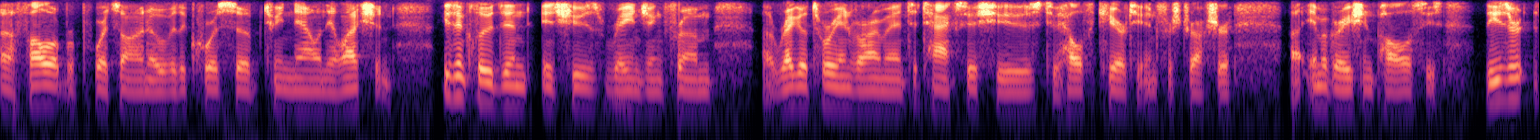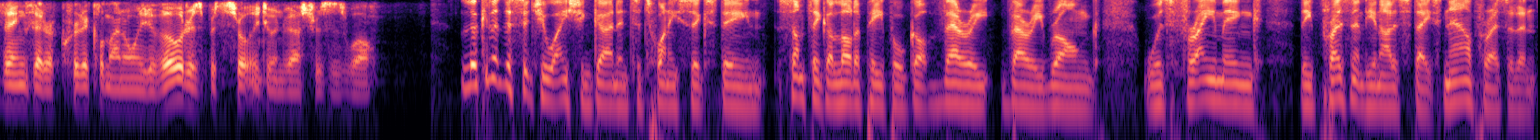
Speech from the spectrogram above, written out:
uh, follow up reports on over the course of between now and the election. These include in issues ranging from uh, regulatory environment to tax issues to health care to infrastructure, uh, immigration policies. These are things that are critical not only to voters, but certainly to investors as well. Looking at the situation going into 2016, something a lot of people got very, very wrong was framing the President of the United States, now President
